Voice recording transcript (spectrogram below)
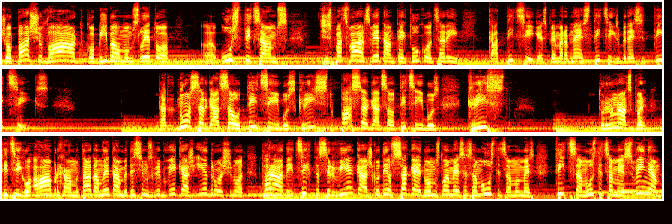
Šo pašu vārdu, ko Bībele mums lieto, uh, uzticams, šis pats vārds vietām tiek tulkots arī kā ticīgais. Piemēram, neesi ticīgs, bet esi ticīgs. Tātad nosargāt savu ticību uz Kristu, pasargāt savu ticību uz Kristu. Tur runāts par ticīgo Ābrahāmu un tādām lietām, bet es jums gribu vienkārši iedrošināt, parādīt, cik tas ir vienkārši, ko Dievs sagaida no mums, lai mēs esam uzticami un mēs ticam, uzticamies Viņam.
